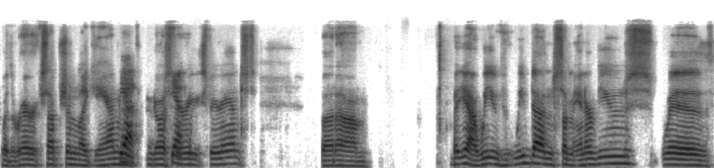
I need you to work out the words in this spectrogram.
with a rare exception like Ann Yeah. to us Yeah. very experienced. But um but yeah, we've we've done some interviews with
